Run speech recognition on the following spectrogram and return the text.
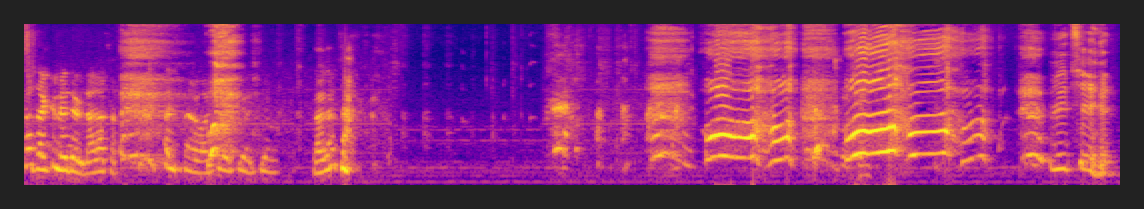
가자. 클레드 형 나가자. 빨리 따라와 뛰어 뛰어 뛰어. 나가자. 미친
